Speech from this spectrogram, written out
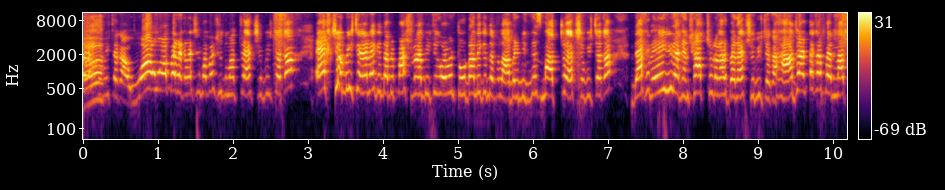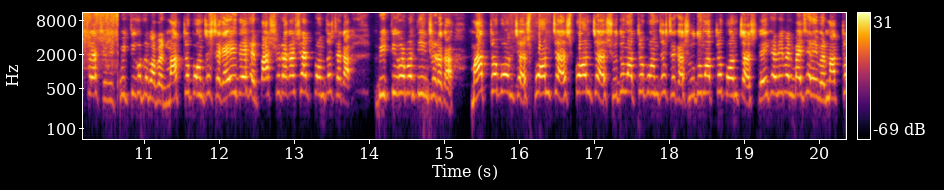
না? টাকা। ওয়া ওয়া প্যানের কালেকশন পাবেন শুধুমাত্র একশো বিশ টাকা। একশো বিশ টাকা নিয়ে কিন্তু আপনি পাঁচশো টাকা বিক্রি করবেন। টোটালি কিন্তু লাভের বিজনেস মাত্র একশো বিশ টাকা। দেখেন এই যে দেখেন সাতশো টাকার প্যান একশো বিশ টাকা। হাজার টাকার প্যান মাত্র একশো বিশ বিক্রি করতে পারবেন মাত্র পঞ্চাশ টাকা। এই দেখেন পাঁচশো টাকা ষাট পঞ্চাশ টাকা। বিক্রি করবেন তিনশো টাকা। মাত্র পঞ্চাশ পঞ্চাশ পঞ্চাশ শুধুমাত্র পঞ্চাশ টাকা শুধুমাত্র পঞ্চাশ। দেখে নেবেন বাইছে নেবেন মাত্র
